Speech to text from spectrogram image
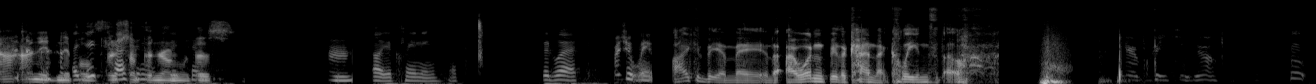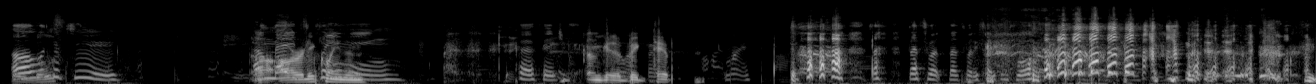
I, I need nipples. There's something wrong with chicken? this. oh, you're cleaning. Okay. Good work. Where'd you wait? I could be a maid. I wouldn't be the kind that cleans though. You're a pretty cute girl. Oh, look at you. Uh, Our maid's already cleaning. cleaning. Perfect. Come get a big tip. Nice. that's what that's what he's hoping for. I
